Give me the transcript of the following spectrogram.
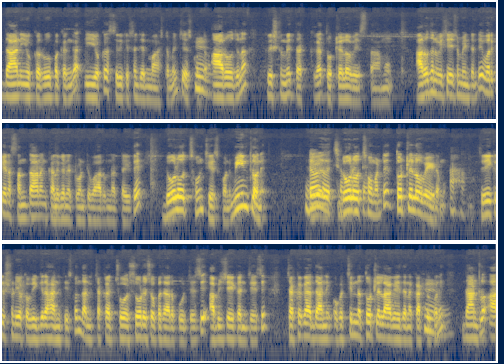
దాని యొక్క రూపకంగా ఈ యొక్క శ్రీకృష్ణ జన్మాష్టమిని చేసుకుంటాం. Hmm. ఆ రోజున కృష్ణుడిని చక్కగా తొట్లెలో వేస్తాము. ఆ రోజున విశేషం ఏంటంటే ఎవరికైనా సంతానం కలిగినటువంటి వారు ఉన్నట్టయితే డోలోత్సవం చేసుకోండి. మీ ఇంట్లోనే డోలోత్సవం అంటే తొట్లెలో వేయడం. శ్రీకృష్ణుడి యొక్క విగ్రహాన్ని తీసుకొని దాన్ని చక్కగా చో షోడశోపచార పూజ చేసి అభిషేకం చేసి చక్కగా దాన్ని ఒక చిన్న తొట్లెలాగా ఏదైనా కట్టుకొని. దాంట్లో ఆ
